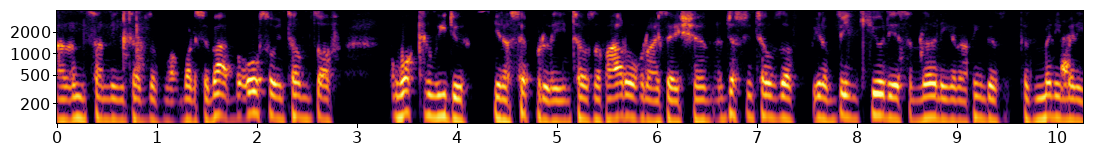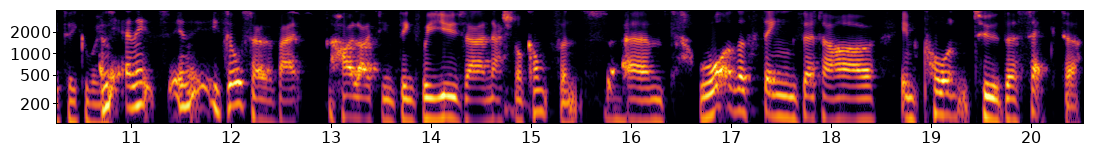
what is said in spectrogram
and understanding in terms of what, what it's about, but also in terms of what can we do, you know, separately in terms of our organization, and just in terms of you know being curious and learning. And I think there's there's many many takeaways. And, and it's it's also about highlighting things. We use our national conference. Um, what are the things that are important to the sector?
